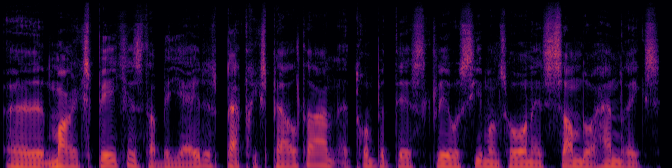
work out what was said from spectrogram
Eh, Mark Speetjes, dat ben jij dus. Patrick Speltaan, eh, trompetist. Cleo Simons, Hornis, Sandor Hendricks.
